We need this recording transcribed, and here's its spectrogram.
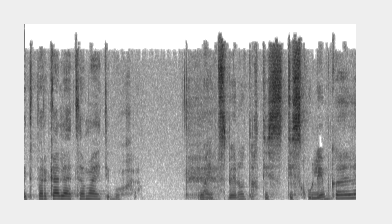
התפרקה לי העצמה, הייתי בוכה. מה, עצבן אותך? תס, תסכולים כאלה?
